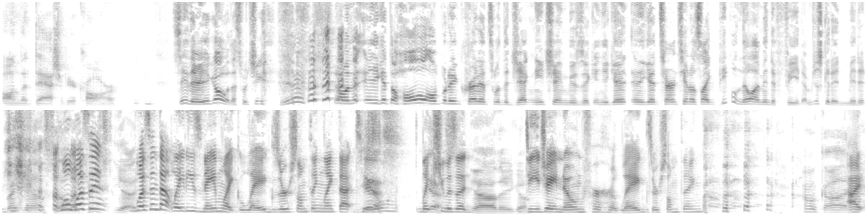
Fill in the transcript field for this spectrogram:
on the dash of your car. See, there you go. That's what you. Yeah. no, and, you get the whole opening credits with the Jack Nitzsche music, and you get and you get Tarantino's like, people know I'm into feet. I'm just gonna admit it right now. So, well, wasn't yeah, wasn't that lady's name like Legs or something like that too? Yes, Like she was a yeah, there you go. DJ known for her legs or something. Oh God. I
